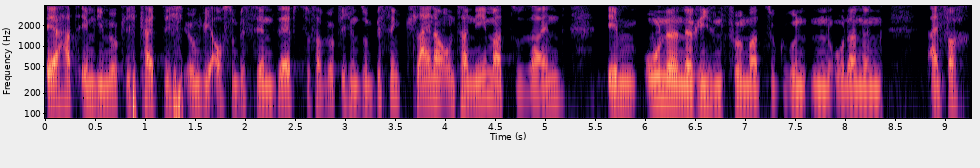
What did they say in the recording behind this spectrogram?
er hat eben die Möglichkeit, sich irgendwie auch so ein bisschen selbst zu verwirklichen und so ein bisschen kleiner Unternehmer zu sein, eben ohne eine Riesenfirma zu gründen oder einen einfach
